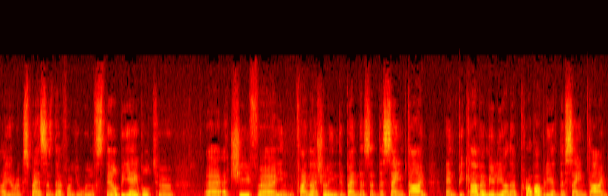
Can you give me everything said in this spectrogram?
are your expenses, therefore you will still be able to achieve uh, in financial independence at the same time and become a millionaire probably at the same time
